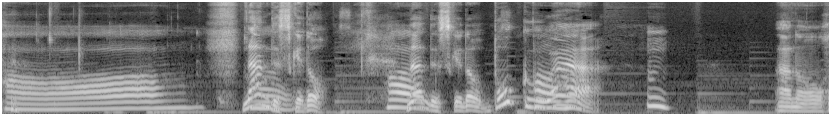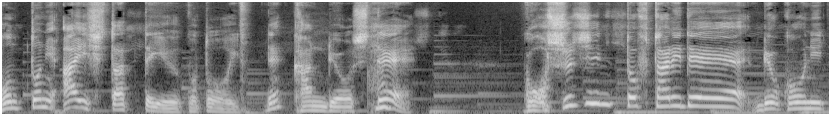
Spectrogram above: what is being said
はなんですけど、あ、はい、なんですけど、僕は、はうん、あの、本当に愛したっていうことを言って、完了して、ご主人と二人で旅行に行っ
